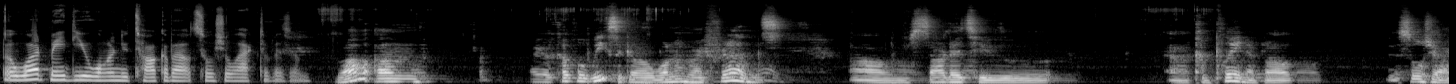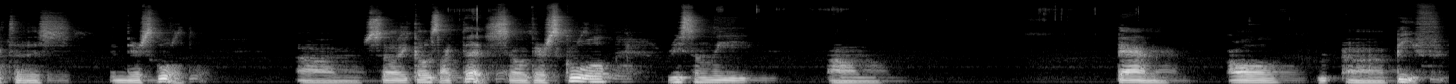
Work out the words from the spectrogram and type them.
But what made you want to talk about social activism? Well, um, like a couple weeks ago, one of my friends um, started to uh, complain about the social activists in their school. Um, so it goes like this. So their school recently um, banned all uh, beef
